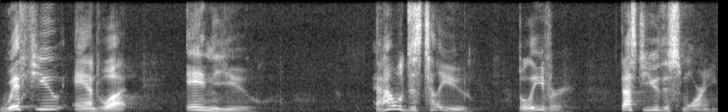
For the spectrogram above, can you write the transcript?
with you and what? In you. And I will just tell you, believer, that's to you this morning.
